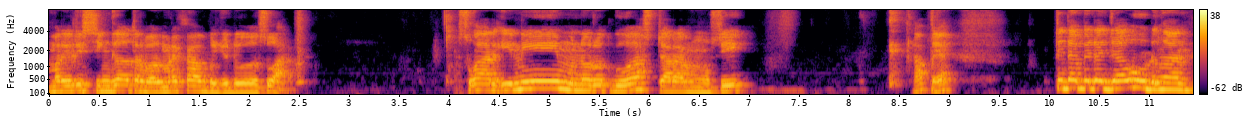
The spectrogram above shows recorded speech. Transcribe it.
merilis single terbaru mereka berjudul Suar. Suar ini menurut gua secara musik apa ya tidak beda jauh dengan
